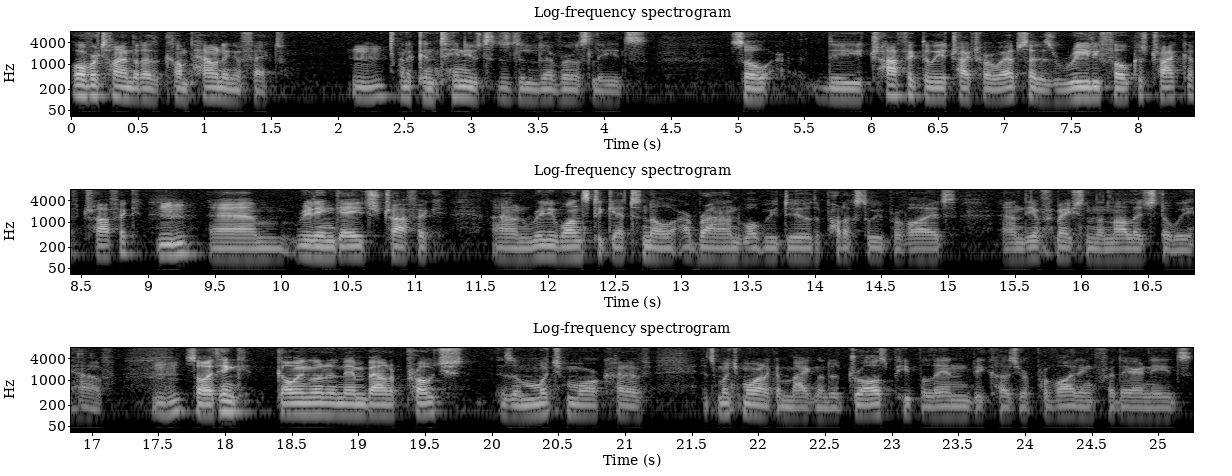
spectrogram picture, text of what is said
Over time, that has a compounding effect, mm-hmm. and it continues to deliver us leads. So the traffic that we attract to our website is really focused track of traffic, mm-hmm. um, really engaged traffic, and really wants to get to know our brand, what we do, the products that we provide, and the information, and the knowledge that we have. Mm-hmm. So I think going with an inbound approach is a much more kind of it's much more like a magnet. It draws people in because you're providing for their needs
